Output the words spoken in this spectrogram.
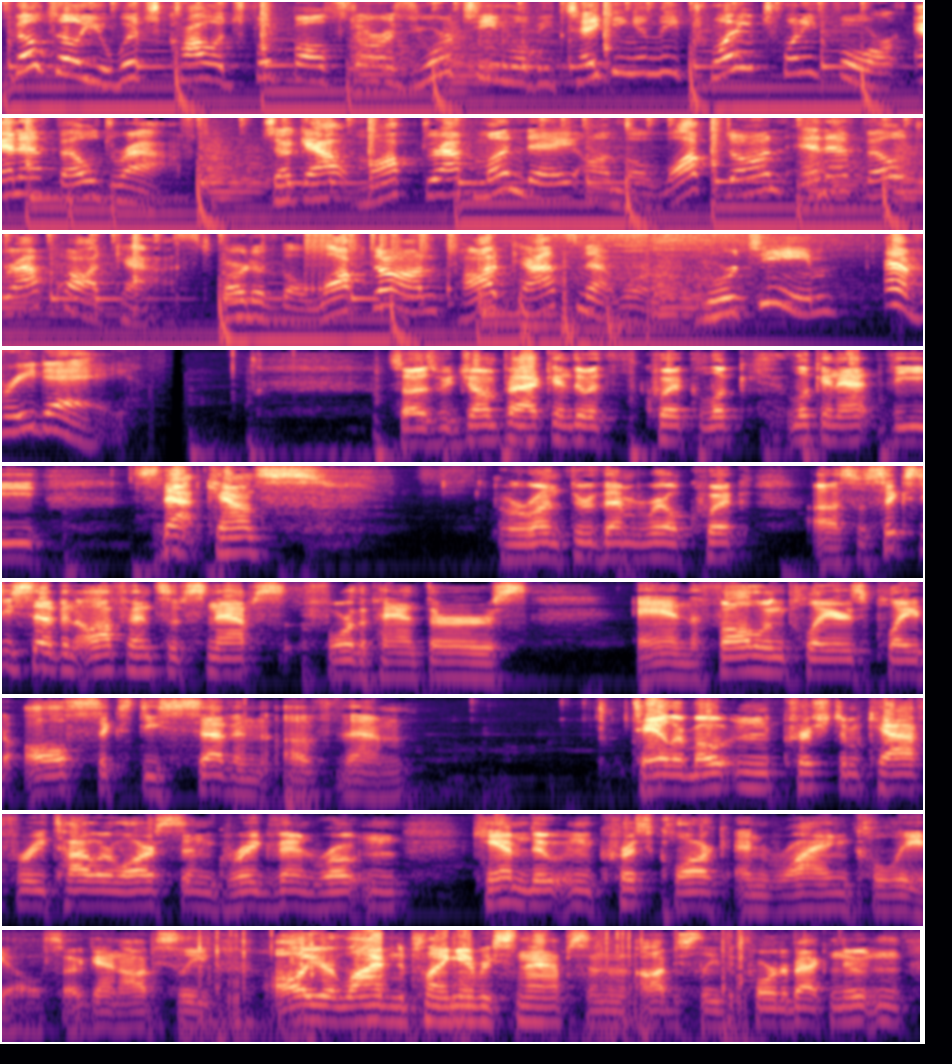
They'll tell you which college football stars your team will be taking in the 2024 NFL Draft. Check out Mock Draft Monday on the Locked On NFL Draft Podcast part of the Locked On Podcast Network. Your team every day. So as we jump back into it, quick look looking at the snap counts. We'll run through them real quick. Uh, so 67 offensive snaps for the Panthers, and the following players played all 67 of them. Taylor Moton, Christian McCaffrey, Tyler Larsen, Greg Van Roten, Cam Newton, Chris Clark, and Ryan Kalil. So again, obviously, all your linemen playing every snaps, and obviously the quarterback Newton.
